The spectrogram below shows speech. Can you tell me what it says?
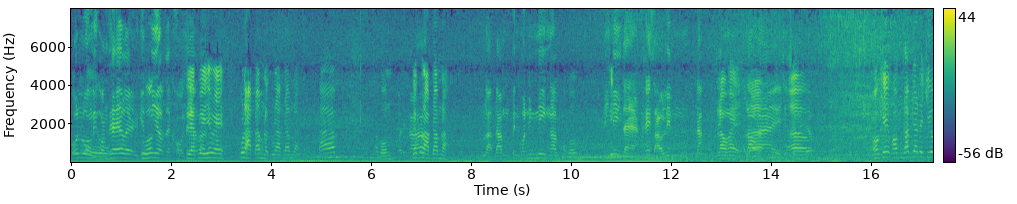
ฝนหลวงนี่ของแท้เลยหลวงเงียบๆแต่ของแท้เสียบเลยใช่ไหมกุหลาบดำล่ะกุหลาบดำล่ะครับครับผมสวัสดีครับแล้วกุหลาบดำล่ะกุหลาบดำเป็นคนนิ่งๆครับครับผมนิ่งๆแต่ให้สาวลิมนะเล่าให้เล่าให้เฉยเออๆครับโอเคขอบคุณครับยอดได้คิว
